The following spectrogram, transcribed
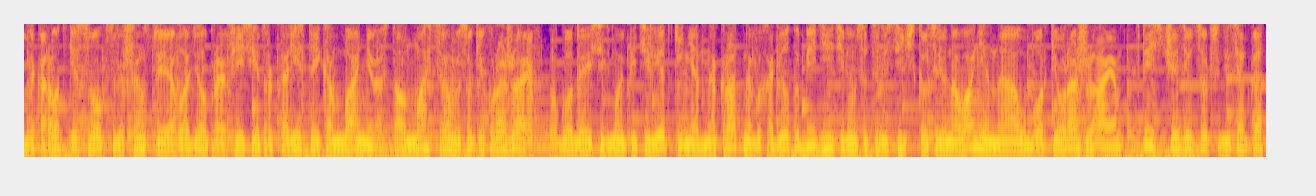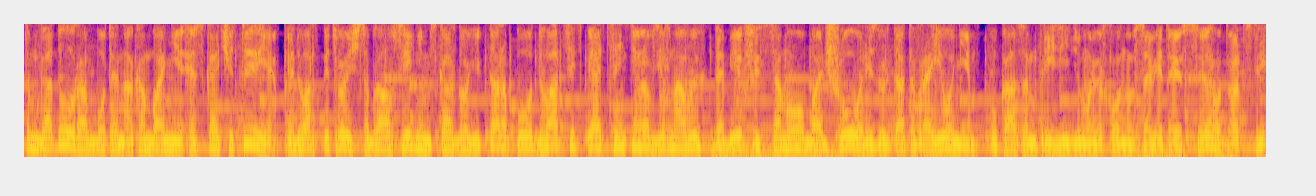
За короткий срок в совершенстве овладел профессией тракториста и комбайнера, стал мастером высоких урожаев. В годы седьмой пятилетки неоднократно выходил победителем социалистического соревнования на уборке урожая. В 1965 1995 году, работая на комбайне СК-4, Эдуард Петрович собрал в среднем с каждого гектара по 25 центнеров зерновых, добившись самого большого результата в районе. Указом Президиума Верховного Совета СССР от 23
